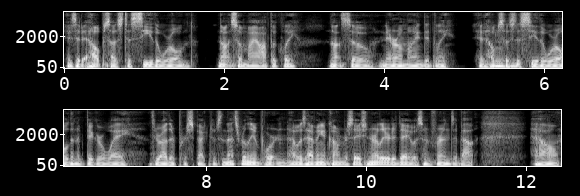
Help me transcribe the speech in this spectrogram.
is that it helps us to see the world not so myopically, not so narrow mindedly. It helps us Mhm. to see the world in a bigger way through other perspectives. And that's really important. I was having a conversation earlier today with some friends about how,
